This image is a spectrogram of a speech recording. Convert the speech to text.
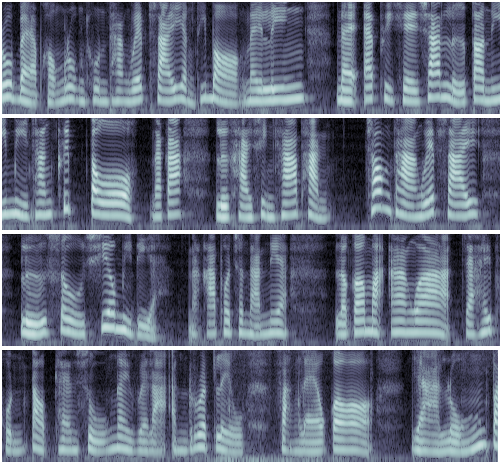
รูปแบบของลงทุนทางเว็บไซต์อย่างที่บอกในลิงก์ในแอปพลิเคชัน หรือตอนนี้มีทั้งคริปโตนะคะ หรือขายสินค้าผ่านช่องทางเว็บไซต์ หรือโซเชียลมีเดียนะคะ เพราะฉะนั้นเนี่ย แล้วก็มาอ้างว่าจะให้ผลตอบแทนสูงในเวลาอันรวดเร็ว ฟังแล้วก็อย่าหลงไป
